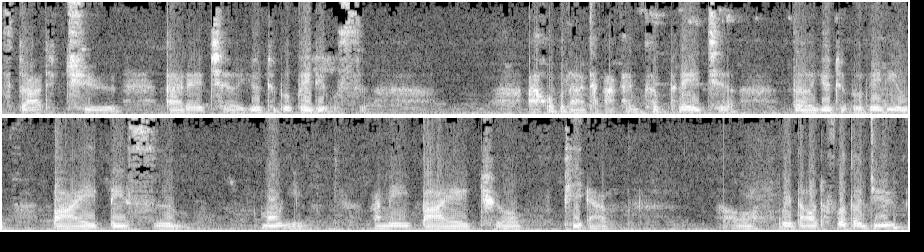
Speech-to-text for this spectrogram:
start to edit YouTube videos. I hope that I can complete the YouTube video by this morning. I mean by 12 p.m. Uh, without further ado,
